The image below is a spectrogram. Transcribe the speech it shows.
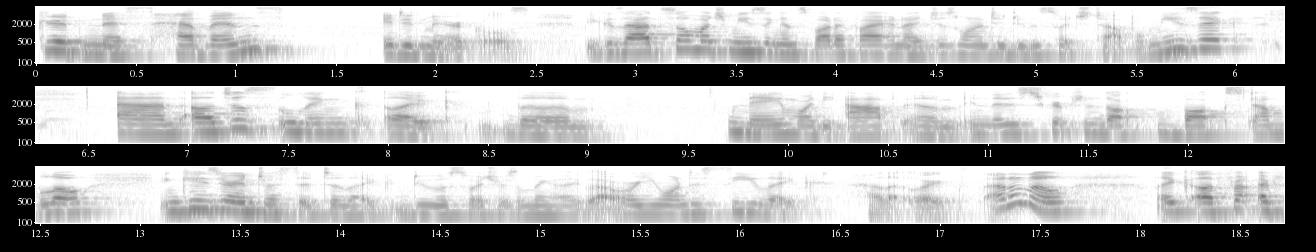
goodness heavens it did miracles. Because i had so much music in spotify and i just wanted to do the switch to apple music and I'll just link like the name or the app um, in the description box down below in case you're interested to like do a switch or something like that or you want to see like how that works. I don't know. Like I, I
